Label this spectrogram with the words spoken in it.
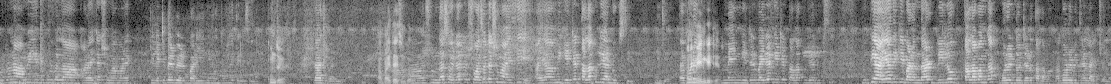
ঘটনা আমি দুপুরবেলা আড়াইটার সময় আমার এক রিলেটিভের বাড়ি নিমন্ত্রণ হইতে গেছিলাম কোন জায়গায়? রাজবাড়ি। বাড়িতে কখন? সন্ধ্যা ছয়টার সোয়া ছয়টার সময় আইসি আয়া আমি গেটের তালা খুলিয়া ঢুকছি নিজে। মানে মেইন গেটের মেইন গেটের বাইরের গেটের তালা খুলিয়া ঢুকছি। ঢুকিয়ে আইয়া দেখি বারান্দার গ্রিলও তালা ভাঙ্গা ঘরের দরজারও তালা ভাঙ্গা ঘরের ভিতরে লাইট জ্বলে।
